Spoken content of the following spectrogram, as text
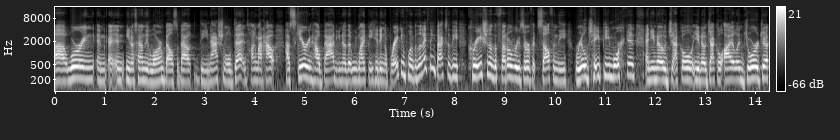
uh, worrying and, and, you know, sounding the alarm bells about the national debt and talking about how, how scary and how bad, you know, that we might be hitting a breaking point. But then I think back to the creation of the Federal Reserve itself and the real JP Morgan and, you know, Jekyll, you know, Jekyll Island, Georgia,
